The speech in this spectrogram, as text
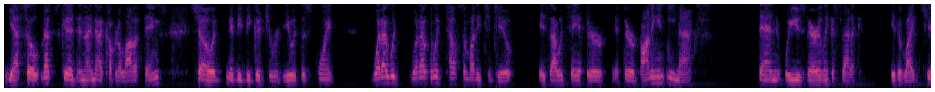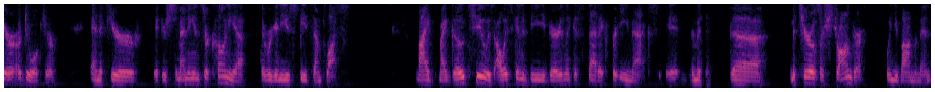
Yeah, so that's good. And I know I covered a lot of things, so it maybe be good to review at this point. What I would what I would tell somebody to do is I would say if they're if they're bonding in Emax, then we use Variolink Esthetic, either light cure or dual cure. And if you're if you're cementing in zirconia, then we're going to use SpeedCEM Plus my my go-to is always going to be Variolink Esthetic for Emax. It, the the materials are stronger when you bond them in,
